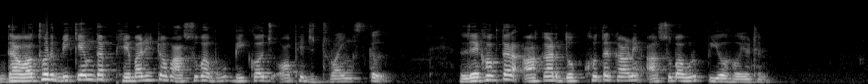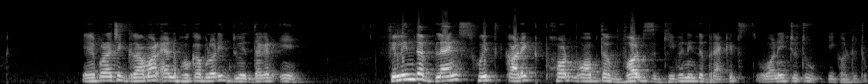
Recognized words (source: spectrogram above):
the author became the favourite of Ashubabu because of his drawing skill লেখক তার আঁকার দক্ষতার কারণে আশুবাবুর প্রিয় হয়ে ওঠেন। এরপর আছে গ্রামার অ্যান্ড ভোকাবুলারি দুয়ের দাগের এ। Fill in the blanks with correct form of the verbs given in the brackets 1 into 2 equal to 2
